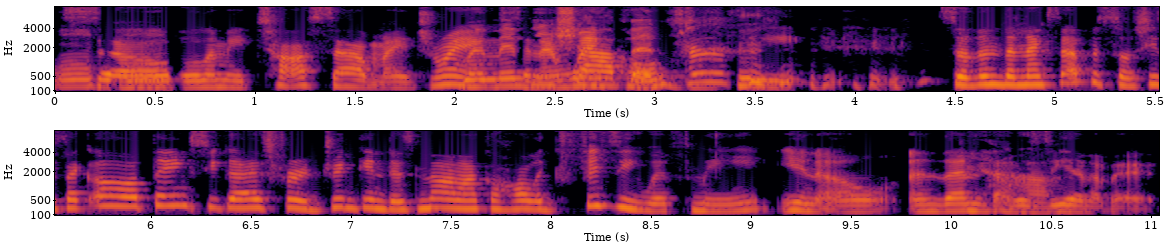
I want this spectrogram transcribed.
So let me toss out my drinks, women and be I shopping. went cold turkey. so then the next episode, she's like, "Oh, thanks you guys for drinking this non-alcoholic fizzy with me," you know, and then that was Yeah. the end of it.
